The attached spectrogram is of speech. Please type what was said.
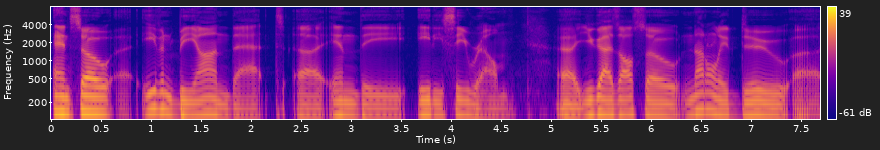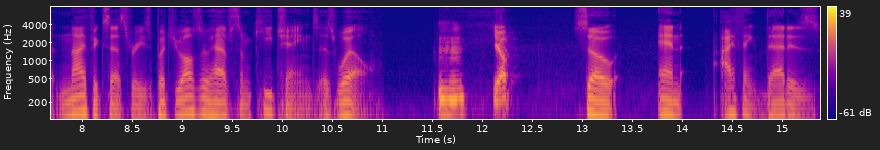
And so, uh, even beyond that, uh, in the EDC realm, uh, you guys also not only do uh, knife accessories, but you also have some keychains as well. Yep. So, and I think that is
